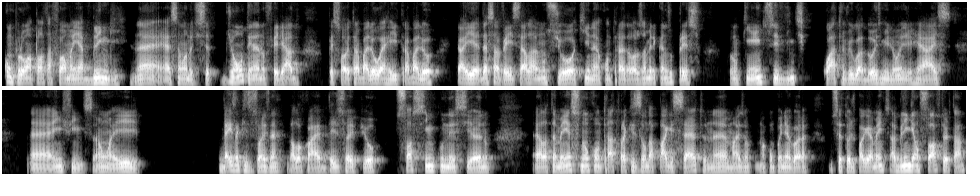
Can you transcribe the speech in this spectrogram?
comprou uma plataforma aí, a Bling, né? Essa é uma notícia de ontem, né, no feriado, o pessoal trabalhou, o RI trabalhou, e aí dessa vez ela anunciou aqui, né, ao contrário das lojas americanas, o preço foram 524,2 milhões de reais, é, enfim, são aí 10 aquisições, né, da Localweb desde o seu IPO, só 5 nesse ano. Ela também assinou um contrato para aquisição da PagCerto, né, mais uma, uma companhia agora do setor de pagamentos. A Bling é um software, tá?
